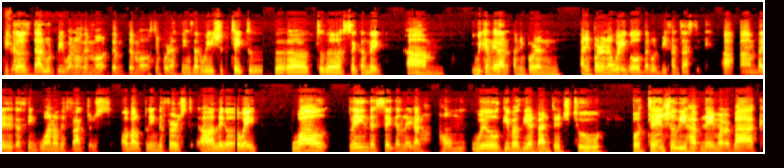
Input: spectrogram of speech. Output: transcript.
because sure. that would be one of the, mo- the the most important things that we should take to the to the second leg. Um, we can get an, an important an important away goal, that would be fantastic. Um, that is, I think, one of the factors about playing the first uh, leg away. While playing the second leg at home will give us the advantage to potentially have Neymar back,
